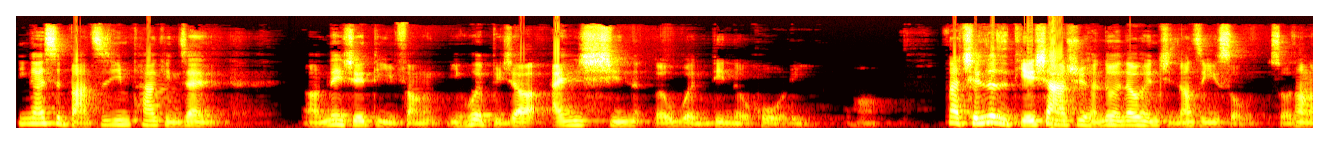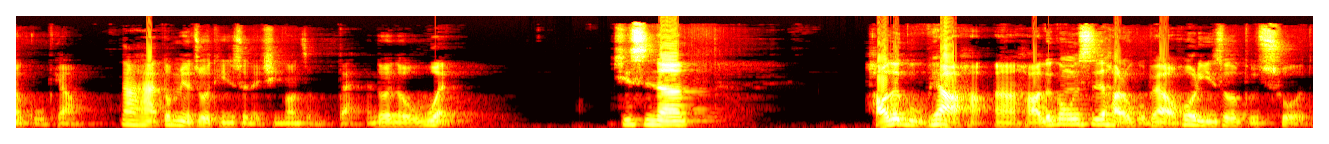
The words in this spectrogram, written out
应该是把资金 parking 在啊、那些地方，你会比较安心而稳定的获利。那前阵子跌下去，很多人都很紧张自己手手上的股票，那他都没有做停损的情况怎么办？很多人都问，其实呢。好的股票，好啊、好的公司，好的股票，获利营收都不错的。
